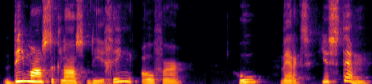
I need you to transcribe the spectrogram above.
Die masterclass die ging over hoe werkt je stem.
